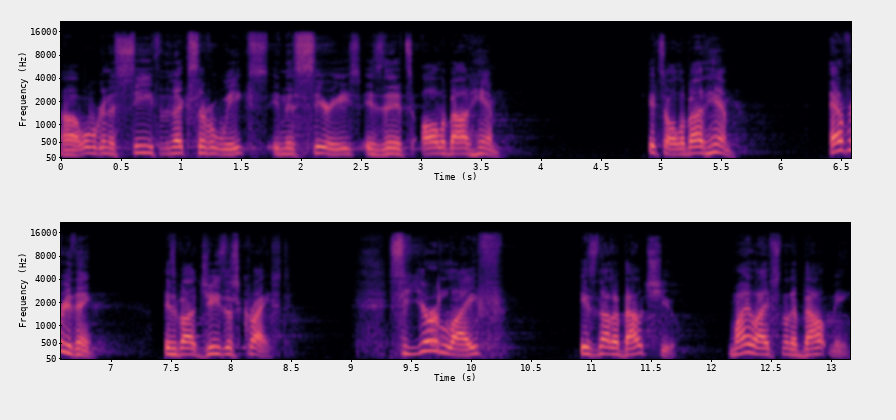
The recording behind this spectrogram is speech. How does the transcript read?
uh, what we're going to see for the next several weeks in this series, is that it's all about Him. It's all about Him. Everything is about Jesus Christ. See, your life is not about you. My life's not about me,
